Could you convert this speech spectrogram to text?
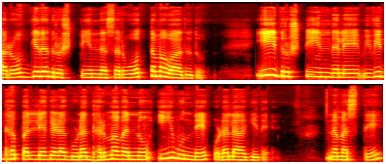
ಆರೋಗ್ಯದ ದೃಷ್ಟಿಯಿಂದ ಸರ್ವೋತ್ತಮವಾದುದು. ಈ ದೃಷ್ಟಿಯಿಂದಲೇ ವಿವಿಧ ಪಲ್ಯಗಳ ಗುಣಧರ್ಮವನ್ನು ಈ ಮುಂದೆ ಕೊಡಲಾಗಿದೆ. ನಮಸ್ತೆ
